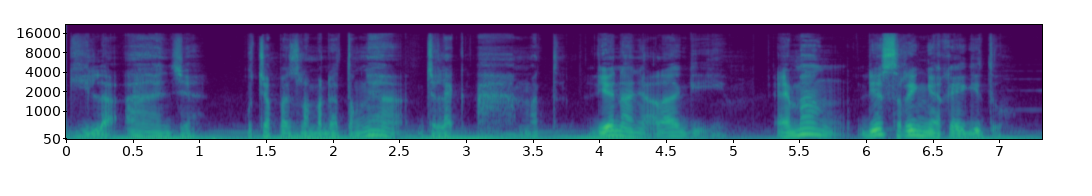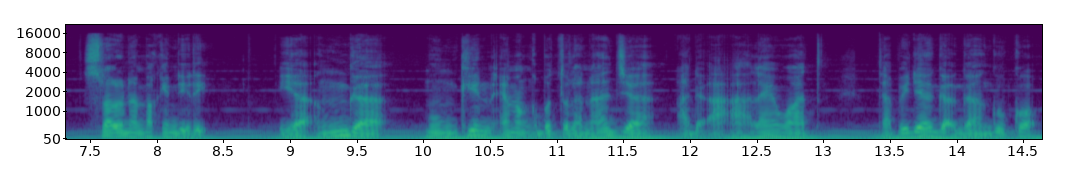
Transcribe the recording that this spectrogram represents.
gila aja. Ucapan selamat datangnya jelek amat. Dia nanya lagi, emang dia sering ya kayak gitu? Selalu nampakin diri? Ya enggak, mungkin emang kebetulan aja ada AA lewat. Tapi dia gak ganggu kok,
